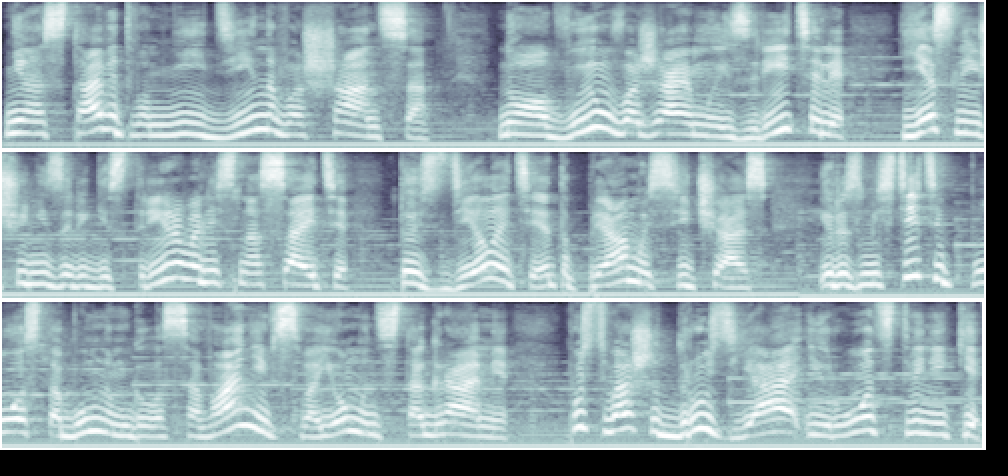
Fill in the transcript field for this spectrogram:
не оставит вам ни единого шанса. Ну а вы, уважаемые зрители, если еще не зарегистрировались на сайте, то сделайте это прямо сейчас и разместите пост об умном голосовании в своем инстаграме. Пусть ваши друзья и родственники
